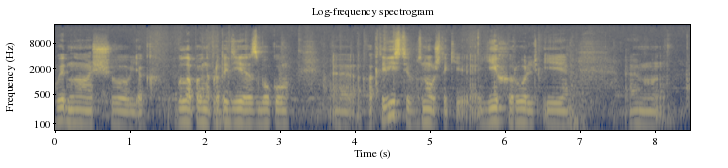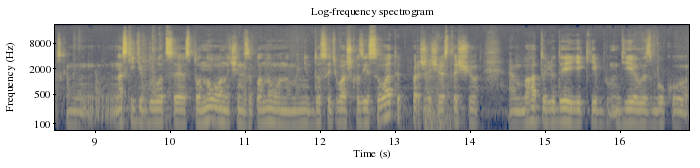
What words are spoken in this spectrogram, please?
видно, що як була певна протидія з боку е, активістів, знову ж таки, їх роль і ем, наскільки було це сплановано чи не заплановано, мені досить важко з'ясувати. По-перше, через те, що ем, багато людей, які діяли з боку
